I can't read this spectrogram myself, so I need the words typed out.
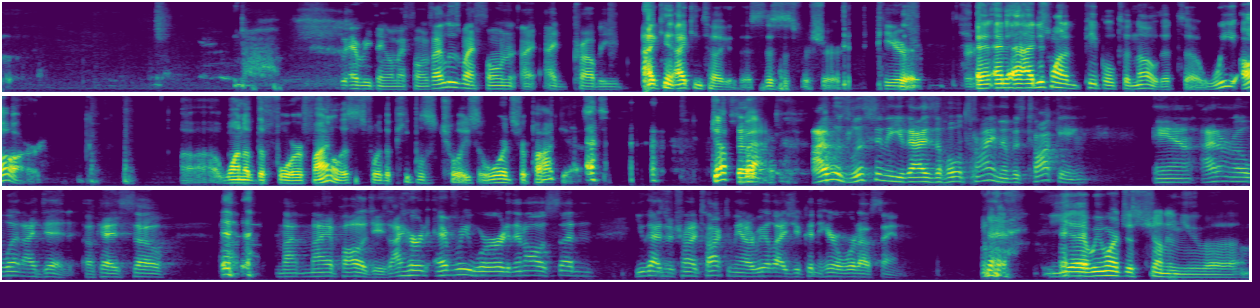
Do Everything on my phone. If I lose my phone, I, I'd probably i can i can tell you this this is for sure hear. And, and i just wanted people to know that uh, we are uh, one of the four finalists for the people's choice awards for podcasts jeff's So back I was listening to you guys the whole time and was talking, and I don't know what I did. Okay, so uh, my my apologies. I heard every word, and then all of a sudden, you guys were trying to talk to me, and I realized you couldn't hear a word I was saying. yeah, we weren't just shunning you, uh,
